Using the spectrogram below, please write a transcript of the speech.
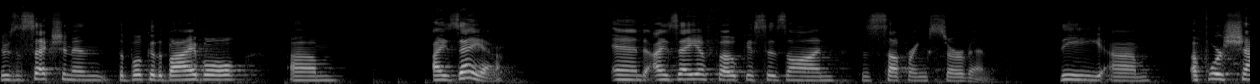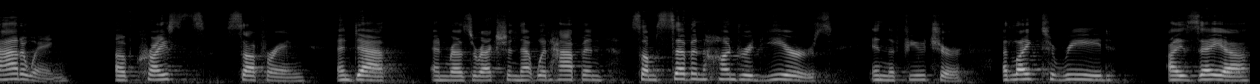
There's a section in the book of the Bible, um, Isaiah, and Isaiah focuses on the suffering servant, the um, a foreshadowing of Christ's suffering and death and resurrection that would happen some 700 years in the future. I'd like to read Isaiah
